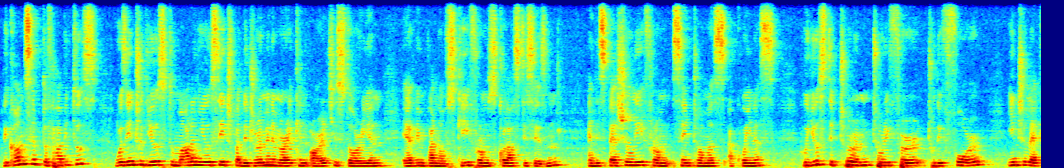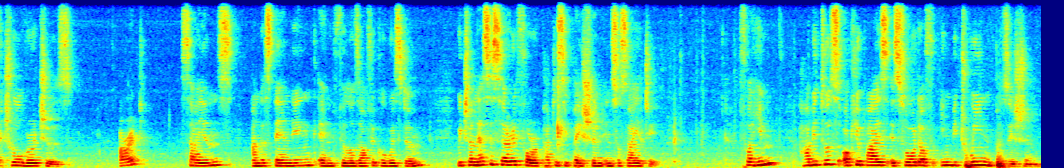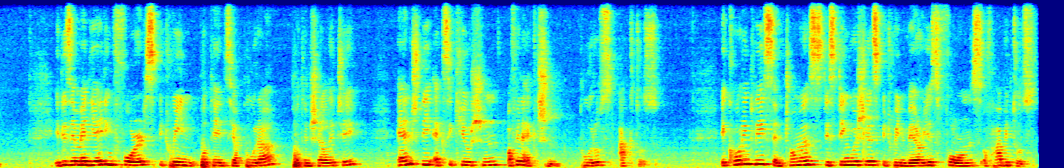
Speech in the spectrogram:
The concept of habitus was introduced to modern usage by the German American art historian Erwin Panofsky from scholasticism and especially from St. Thomas Aquinas, who used the term to refer to the four intellectual virtues art, science, understanding, and philosophical wisdom, which are necessary for participation in society. For him, habitus occupies a sort of in between position it is a mediating force between potentia pura, potentiality, and the execution of an action, purus actus. Accordingly, St. Thomas distinguishes between various forms of habitus,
